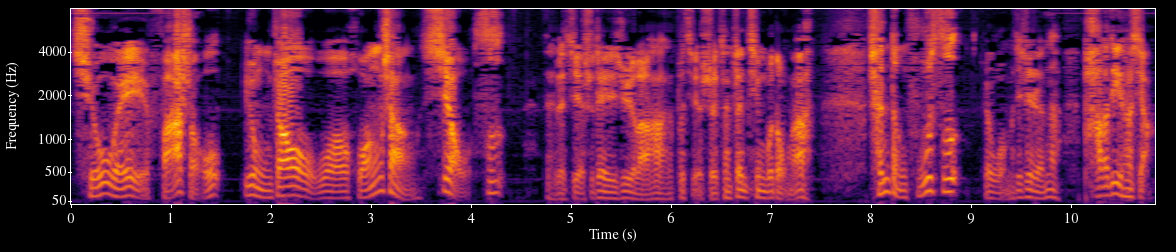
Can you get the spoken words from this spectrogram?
求为法首。用招我皇上孝思，在这解释这一句了啊！不解释，真真听不懂啊！臣等福思，就我们这些人呢，趴在地上想，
